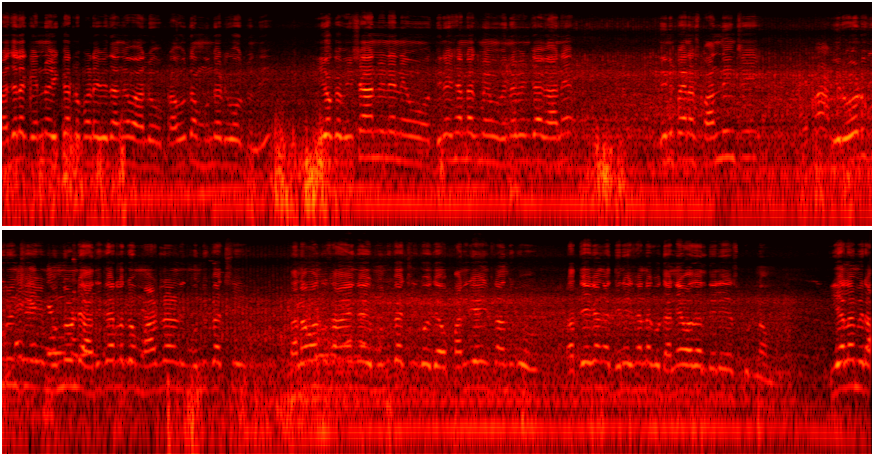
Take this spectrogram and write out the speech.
ప్రజలకు ఎన్నో ఇక్కట్లు పడే విధంగా వాళ్ళు ప్రభుత్వం ముందడుగు పోతుంది ఈ యొక్క విషయాన్ని నేను దినేష్ అన్నకు మేము విన్నవించగానే దీనిపైన స్పందించి ఈ రోడ్డు గురించి ముందుండి అధికారులతో మాట్లాడడానికి ముందుకొచ్చి తన వంతు సహాయంగా ముందుకొచ్చి కొద్దిగా పని చేయించినందుకు ప్రత్యేకంగా దినేష్ అన్నకు ధన్యవాదాలు తెలియజేసుకుంటున్నాము. ఇలా మీరు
